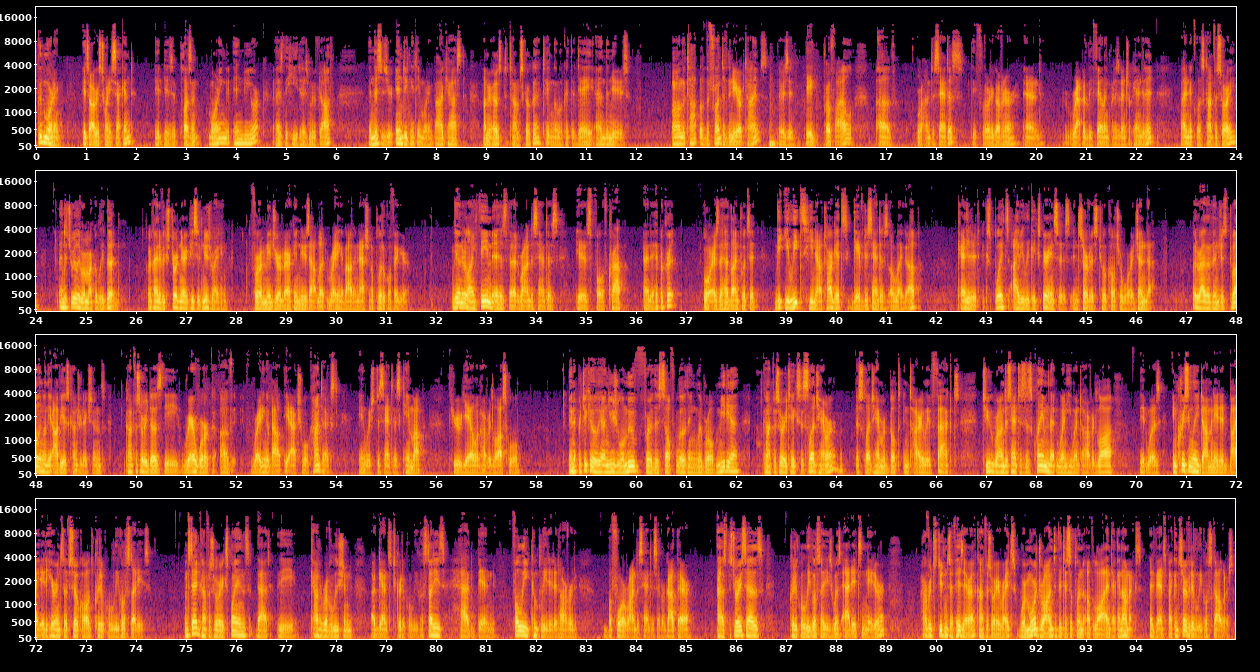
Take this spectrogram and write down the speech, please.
Good morning. It's August 22nd. It is a pleasant morning in New York as the heat has moved off. And this is your Indignity Morning Podcast. I'm your host, Tom Scocca, taking a look at the day and the news. On the top of the front of the New York Times, there's a big profile of Ron DeSantis, the Florida governor and rapidly failing presidential candidate, by Nicholas Confessore. And it's really remarkably good. A kind of extraordinary piece of news writing for a major American news outlet writing about a national political figure. The underlying theme is that Ron DeSantis is full of crap and a hypocrite, or as the headline puts it, the elites he now targets gave DeSantis a leg up. Candidate exploits Ivy League experiences in service to a culture war agenda. But rather than just dwelling on the obvious contradictions, Confessore does the rare work of writing about the actual context in which DeSantis came up through Yale and Harvard Law School in a particularly unusual move for the self loathing liberal media, Confessore takes a sledgehammer, a sledgehammer built entirely of facts, to Ron DeSantis' claim that when he went to Harvard Law, it was increasingly dominated by adherents of so called critical legal studies. Instead, Confessore explains that the counter revolution against critical legal studies had been fully completed at Harvard before Ron DeSantis ever got there. As the story says, critical legal studies was at its nadir, Harvard students of his era, Confessore writes, were more drawn to the discipline of law and economics, advanced by conservative legal scholars.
